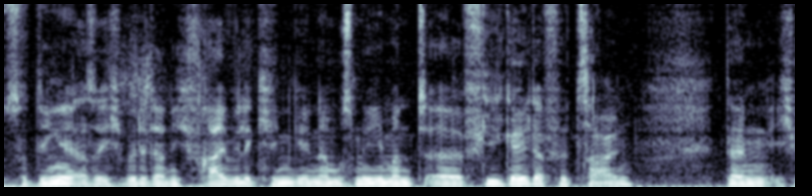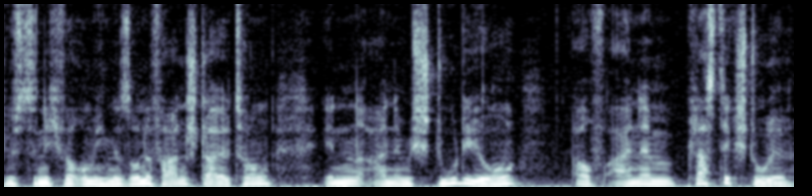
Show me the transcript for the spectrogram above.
so Dinge, also ich würde da nicht freiwillig hingehen, da muss mir jemand äh, viel Geld dafür zahlen. Denn ich wüsste nicht, warum ich mir so eine Veranstaltung in einem Studio auf einem Plastikstuhl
